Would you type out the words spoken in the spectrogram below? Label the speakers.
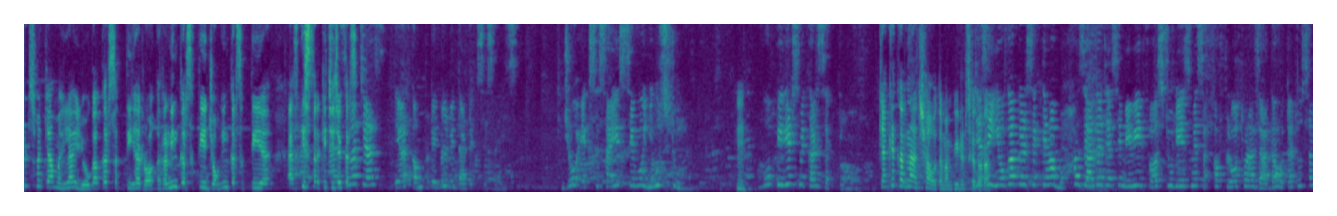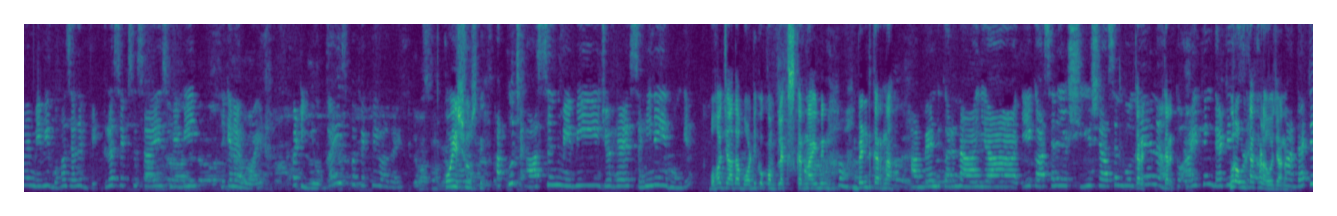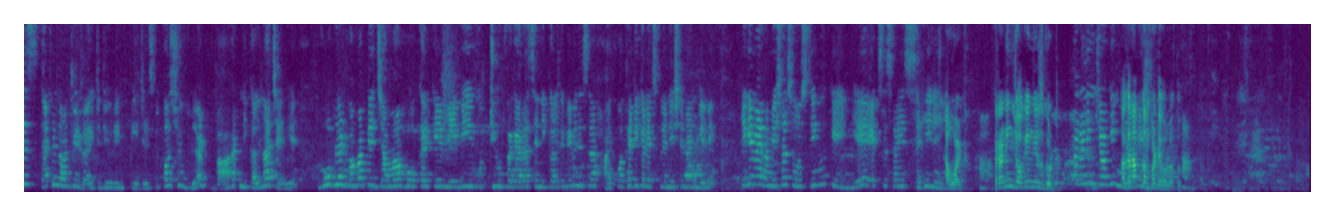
Speaker 1: Periods में क्या महिलाएँ योगा कर सकती है रनिंग कर सकती है जॉगिंग कर सकती है? ऐस- इस तरह की चीज़ें कर सकती
Speaker 2: much as they are comfortable with that जो एक्सरसाइज से वो यूज़ टू है वो पीरियड्स में कर सकती है।
Speaker 1: क्या क्या करना अच्छा होता है मैम पीरियड्स के
Speaker 2: जैसे योगा कर सकते हैं हाँ बहुत ज़्यादा जैसे maybe first two days में सबका फ्लो थोड़ा ज़्यादा होता है तो उस समय मे बी बहुत ज़्यादा vigorous exercise maybe they can avoid but yoga is perfectly all right
Speaker 1: कोई इश्यूज़ नहीं।
Speaker 2: हाँ कुछ आसन में भी जो है सही नहीं होंगे
Speaker 1: बहुत ज़्यादा बॉडी को कॉम्प्लेक्स करना आई मीन बेंड करना।
Speaker 2: हाँ बेंड करना या एक आसन है जो शीर्ष आसन बोलते
Speaker 1: Correct,
Speaker 2: हैं ना
Speaker 1: correct.
Speaker 2: तो आई थिंक दैट इज़
Speaker 1: पूरा उल्टा खड़ा हो जाना।
Speaker 2: That is that will not be right during periods because जो ब्लड बाहर निकलना चाहिए वो ब्लड वहाँ पे जमा हो करके मे बी वो ट्यूब वगैरह से निकल के maybe this hypothetical explanation I am giving लेकिन मैं हमेशा सोचती हूँ कि ये एक्सरसाइज सही नहीं
Speaker 1: अवॉइड
Speaker 2: हाँ।
Speaker 1: Running jogging is good
Speaker 2: running jogging
Speaker 1: अगर आप comfortable हो तो।
Speaker 2: हाँ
